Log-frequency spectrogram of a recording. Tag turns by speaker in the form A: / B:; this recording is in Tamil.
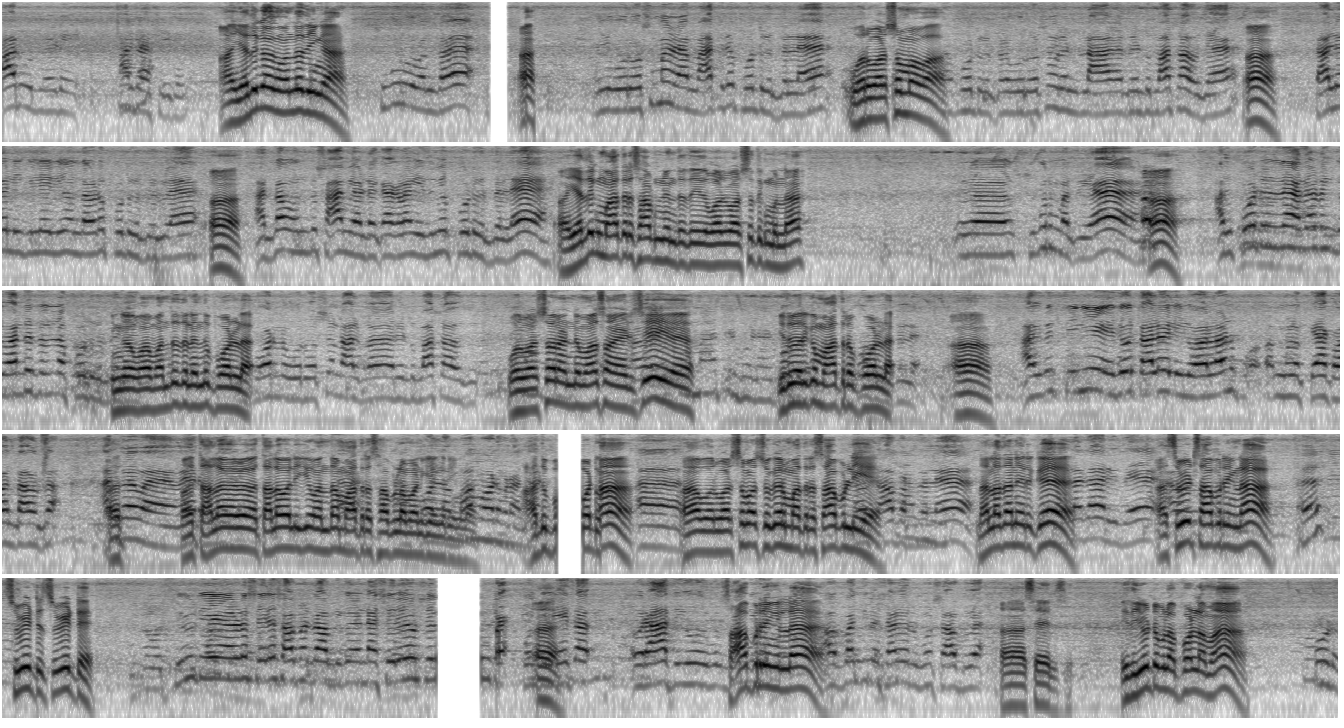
A: காரூர் மேடு ஆந்திரா சைடு
B: ஆ எதுக்காக வந்ததீங்க?
A: சுகருக்கு வந்தேன்
B: ஆ.
A: இது ஒரு வருஷமா நான் மாத்திரை போட்டுக்கிறது இல்லை
B: ஒரு வருஷமாவா?
A: போட்டுக்கிறது இல்ல. ஒரு வருஷம் ரெண்டு நா ரெண்டு மாதம் ஆகுது.
B: ஆ.
A: தலைவலி கிள்ளையிலையும் வந்தால் கூட போட்டுக்கிறது இல்லை
B: ஆ.
A: அதான் வந்து சாமி ஆட்டை கேட்கலாம் எதுவுமே போட்டுக்கிறது இல்லை
B: ஆ, எதுக்கு மாத்திரை சாப்பிட்டு இருந்தது இது ஒரு வருஷத்துக்கு முன்னே?
A: சுகர் மாத்திரையா?
B: ஆ.
A: அது போட்டுருந்தேன் அதோட இங்கே வந்ததுல நான் போட்டுக்கிறது
B: இங்கே வந்ததுலேருந்து போடல.
A: போடுற ஒரு வருஷம் நாலு ரெண்டு மாதம் ஆகுது.
B: ஒரு வருஷம் ரெண்டு மாதம் ஆயிடுச்சு. இது வரைக்கும் மாத்திரை போடல. ஆ.
A: அதுக்கு தனியாக ஏதோ தலைவலியில் வரலான்னு உங்களை கேட்க வந்தவங்க. தான்
B: அது தலை தலைவலிக்கு வந்தால் மாத்திரை சாப்பிடலாமான்னு கேட்குறீங்களா அது போட்டலாம் ஒரு வருஷமா சுகர் மாத்திரை சாப்பிடலையே. நல்லா தானே இருக்கு?
A: தான்
B: ஸ்வீட் சாப்பிட்றீங்களா? ஸ்வீட்டு ஸ்வீட்டு
A: சரியாக அப்படி நான் சரியாக ஒரு ஆசைக்கு ஒரு சளி இருக்கும் சாப்பிடுவேன்.
B: ஆ சரி சரி. இது யூடியூப்பில் போடலாமா?
A: போடு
